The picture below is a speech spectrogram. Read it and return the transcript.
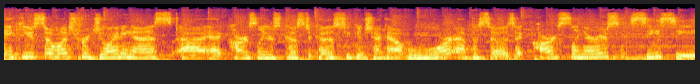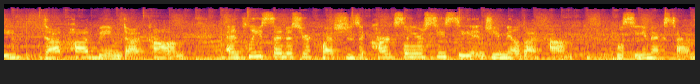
Thank you so much for joining us uh, at Cardslingers Coast to Coast. You can check out more episodes at cardslingerscc.podbean.com. And please send us your questions at cardslingerscc at gmail.com. We'll see you next time.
